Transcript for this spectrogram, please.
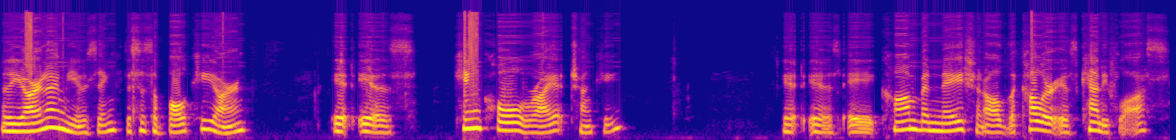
Now the yarn I'm using, this is a bulky yarn. It is King Cole Riot Chunky. It is a combination, oh, the color is Candy Floss.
